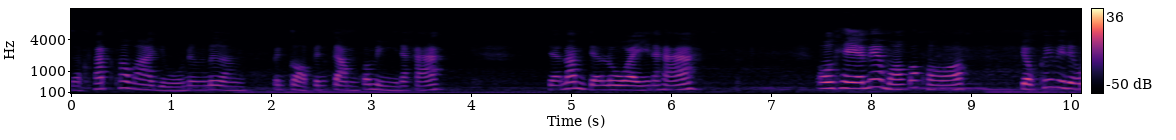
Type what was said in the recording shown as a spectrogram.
สะพัดเข้ามาอยู่เนืองเนืองเป็นกอบเป็นกรรมก็มีนะคะ จะร่ำจะรวยนะคะ โอเคแม่หมอก็ขอจบคลิปวิดีโอ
